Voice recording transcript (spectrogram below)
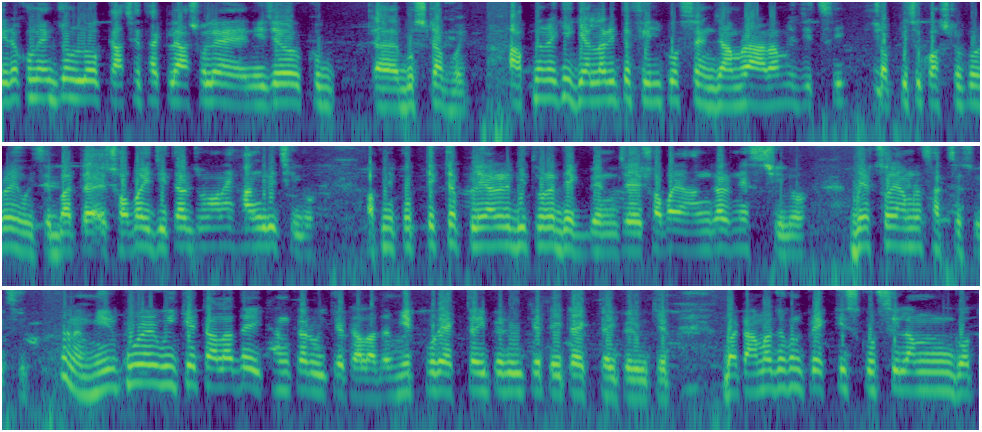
এরকম একজন লোক কাছে থাকলে আসলে নিজেও খুব বুস্ট আপ হই। আপনারা কি গ্যালারিতে ফিল করছেন যে আমরা আরামে জিতছি? সবকিছু কষ্ট করে হয়েছে বাট সবাই জেতার জন্য অনেক হাঙ্গরি ছিল। আপনি প্রত্যেকটা প্লেয়ারের ভিতরে দেখবেন যে সবাই হাঙ্গারনেস ছিল। দ্যাটস ওয়াই আমরা সাকসেস হয়েছি। না মিরপুরের উইকেট আলাদা, এখানকার উইকেট আলাদা। মিরপুরে এক টাইপের উইকেট এটা এক টাইপের উইকেট বাট আমরা যখন প্র্যাকটিস করছিলাম গত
